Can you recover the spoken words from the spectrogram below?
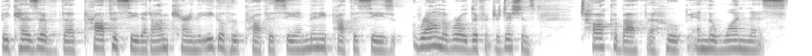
because of the prophecy that I'm carrying, the eagle hoop prophecy, and many prophecies around the world, different traditions talk about the hoop and the oneness.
